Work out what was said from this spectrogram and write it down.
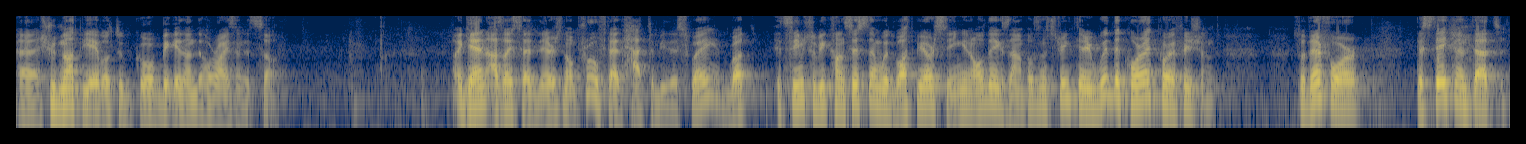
uh, should not be able to go bigger than the horizon itself. Again, as I said, there's no proof that it had to be this way, but it seems to be consistent with what we are seeing in all the examples in string theory with the correct coefficient. So therefore, the statement that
